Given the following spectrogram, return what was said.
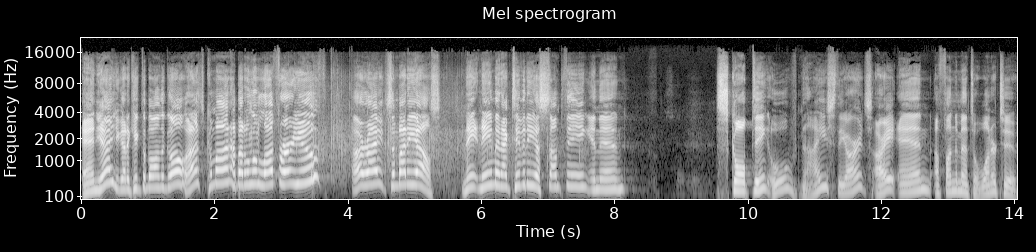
And yeah, you got to kick the ball in the goal. That's come on. How about a little love for our youth? All right, somebody else. Name, name an activity of something, and then Sculpting. Oh, nice. The arts. All right. And a fundamental, one or two.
